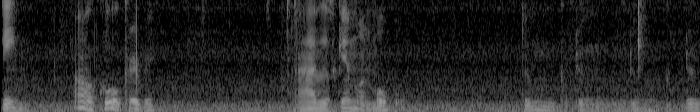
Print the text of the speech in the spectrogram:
Steam. Oh, cool, Kirby. I have this game on mobile. Doo, doo, doo, doo.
